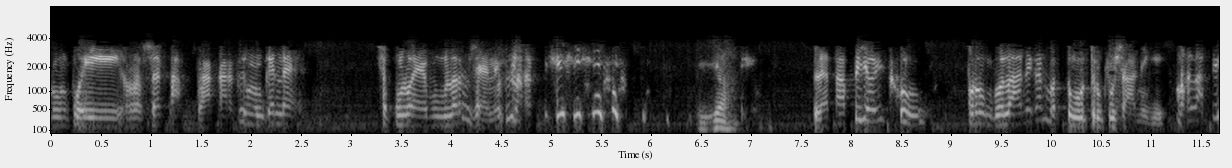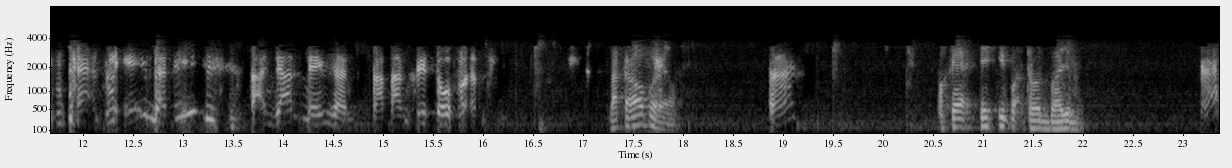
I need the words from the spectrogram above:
rumpui resep tak bakar kuwi mungkin nek 10 ewu ular wis eneng mati. Iya. Lah tapi yo iku perunggulane kan metu trubusan iki. Malah tintekne dadi tanjane kan. Tatan tomat. Pakai apa ya? Hah? Pakai iki Pak daun bayam. Hah?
